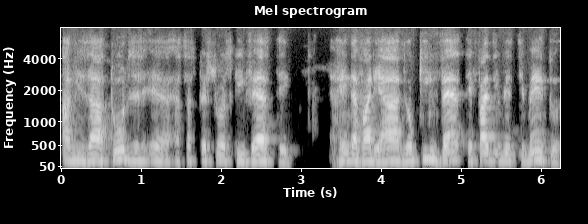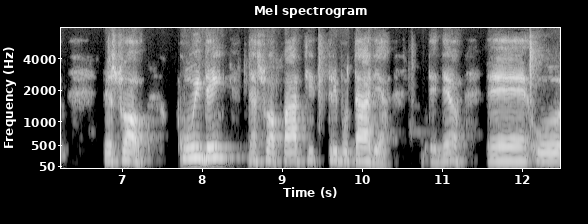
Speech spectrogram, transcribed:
avisar a todas eh, essas pessoas que investem renda variável, que investem, fazem investimento, pessoal, cuidem da sua parte tributária, entendeu? É, o,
